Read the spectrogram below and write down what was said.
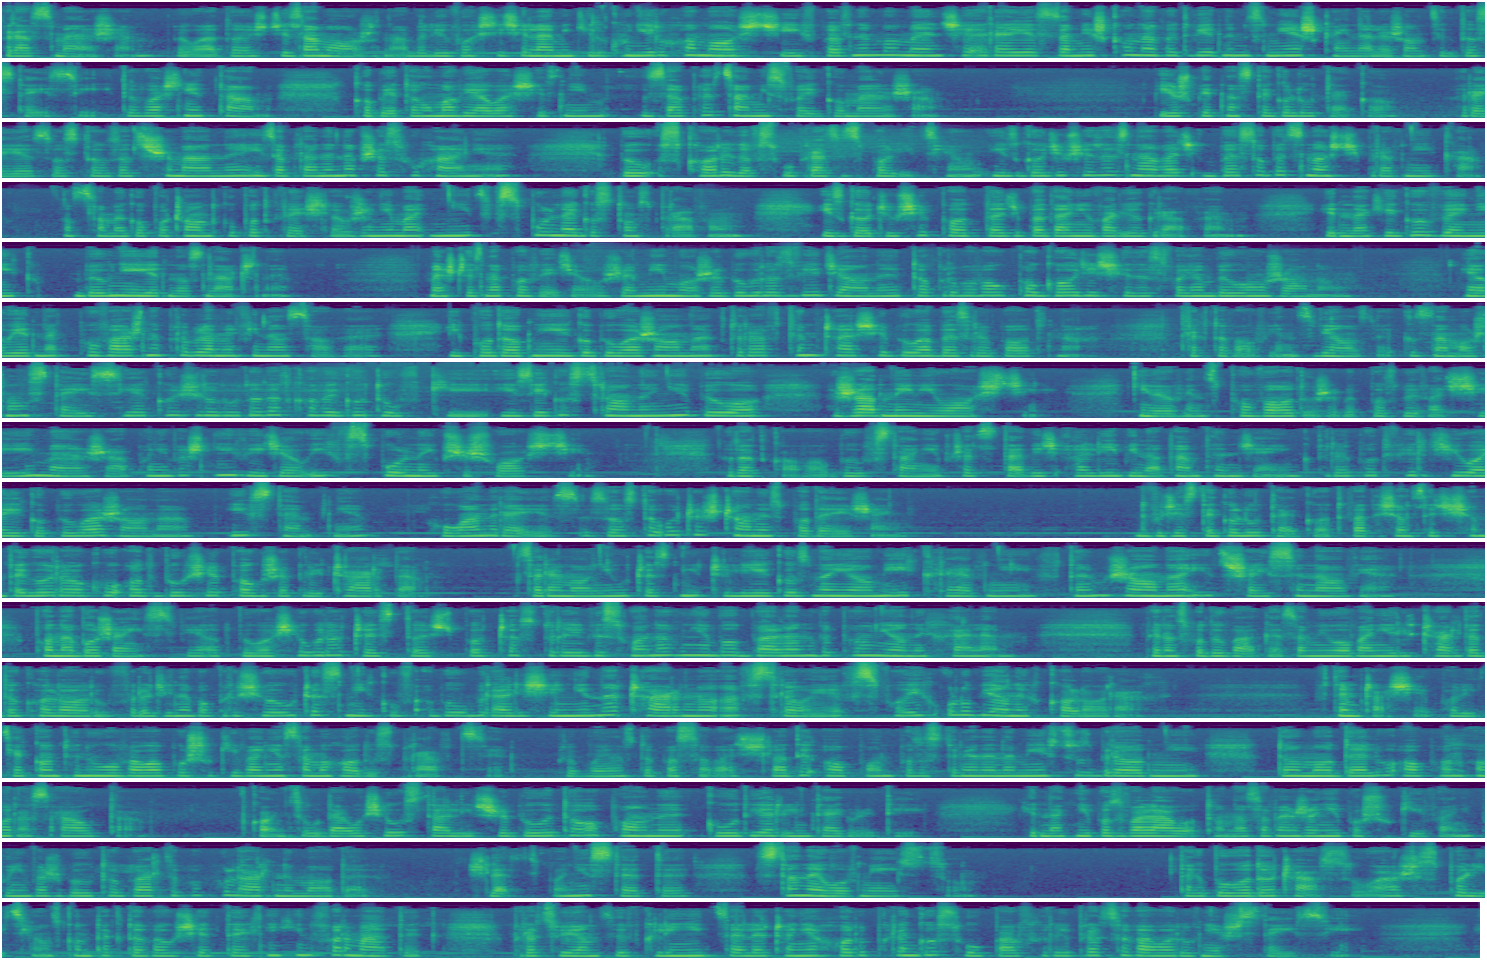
Wraz z mężem była dość zamożna, byli właścicielami kilku nieruchomości i w pewnym momencie Reyes zamieszkał nawet w jednym z mieszkań należących do Stacy i to właśnie tam kobieta umawiała się z nim za plecami swojego męża. Już 15 lutego Reyes został zatrzymany i zabrany na przesłuchanie. Był skory do współpracy z policją i zgodził się zeznawać bez obecności prawnika. Od samego początku podkreślał, że nie ma nic wspólnego z tą sprawą i zgodził się poddać badaniu wariografem. Jednak jego wynik był niejednoznaczny. Mężczyzna powiedział, że mimo, że był rozwiedziony, to próbował pogodzić się ze swoją byłą żoną. Miał jednak poważne problemy finansowe i podobnie jego była żona, która w tym czasie była bezrobotna. Traktował więc związek z zamożną Stacy jako źródło dodatkowej gotówki i z jego strony nie było żadnej miłości. Nie miał więc powodu, żeby pozbywać się jej męża, ponieważ nie widział ich wspólnej przyszłości. Dodatkowo był w stanie przedstawić alibi na tamten dzień, które potwierdziła jego była żona i wstępnie Juan Reyes został oczyszczony z podejrzeń. 20 lutego 2010 roku odbył się pogrzeb Richarda. W ceremonii uczestniczyli jego znajomi i krewni, w tym żona i trzej synowie. Po nabożeństwie odbyła się uroczystość, podczas której wysłano w niebo balon wypełniony helem. Biorąc pod uwagę zamiłowanie Richarda do kolorów, rodzina poprosiła uczestników, aby ubrali się nie na czarno, a w stroje w swoich ulubionych kolorach. W tym czasie policja kontynuowała poszukiwania samochodu sprawcy, próbując dopasować ślady opon pozostawione na miejscu zbrodni do modelu opon oraz auta. W końcu udało się ustalić, że były to opony Goodyear Integrity. Jednak nie pozwalało to na zawężenie poszukiwań, ponieważ był to bardzo popularny model. Śledztwo niestety stanęło w miejscu. Tak było do czasu, aż z policją skontaktował się technik informatyk pracujący w klinice leczenia chorób kręgosłupa, w której pracowała również Stacy.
